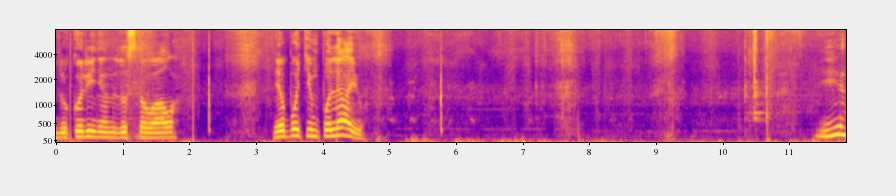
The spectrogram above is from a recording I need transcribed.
до коріння не доставало. Я потім поляю. І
